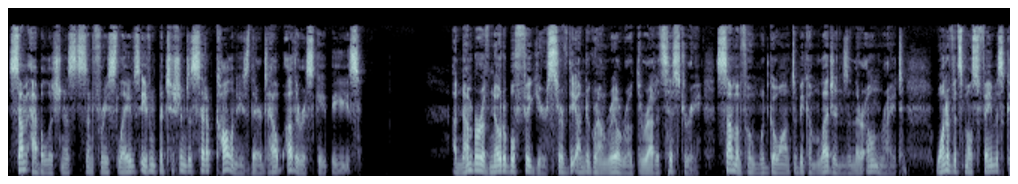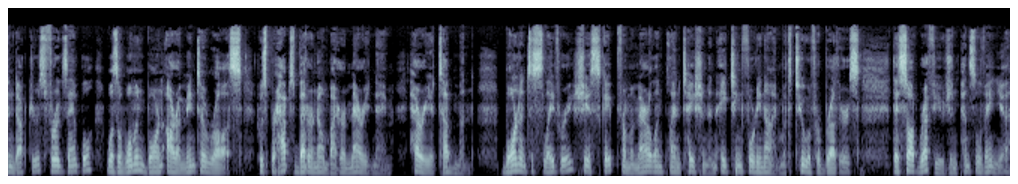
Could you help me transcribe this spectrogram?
Some abolitionists and free slaves even petitioned to set up colonies there to help other escapees. A number of notable figures served the Underground Railroad throughout its history, some of whom would go on to become legends in their own right. One of its most famous conductors, for example, was a woman born Araminta Ross, who's perhaps better known by her married name, Harriet Tubman. Born into slavery, she escaped from a Maryland plantation in 1849 with two of her brothers. They sought refuge in Pennsylvania,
